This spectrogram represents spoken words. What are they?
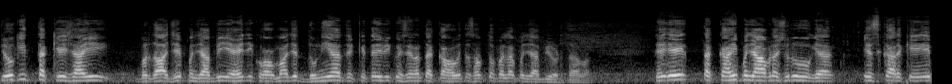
ਕਿਉਂਕਿ ਧੱਕੇਸ਼ਾਹੀ ਬਰਦਾਸ਼ਤ ਜੇ ਪੰਜਾਬੀ ਇਹੋ ਜੀ ਕੌਮ ਆ, ਜੇ ਦੁਨੀਆ ਤੇ ਕਿਤੇ ਵੀ ਕਿਸੇ ਨਾਲ ਧੱਕਾ ਹੋਵੇ ਤਾਂ ਸਭ ਤੋਂ ਪਹਿਲਾਂ ਪੰਜਾਬੀ ਉੱਠਦਾ ਵਾ। ਤੇ ਇਹ ਧੱਕਾ ਹੀ ਪੰਜਾਬ ਨਾਲ ਸ਼ੁਰੂ ਹੋ ਗਿਆ। ਇਸ ਕਰਕੇ ਇਹ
